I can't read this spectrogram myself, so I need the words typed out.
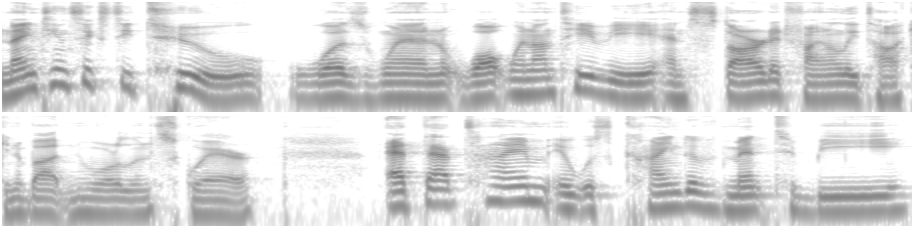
1962 was when Walt went on TV and started finally talking about New Orleans Square. At that time, it was kind of meant to be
